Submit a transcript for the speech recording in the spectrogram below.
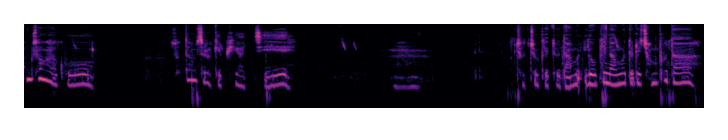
풍성하고 소담스럽게 피었지. 음, 저쪽에도 나무, 여기 나무들이 전부 다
